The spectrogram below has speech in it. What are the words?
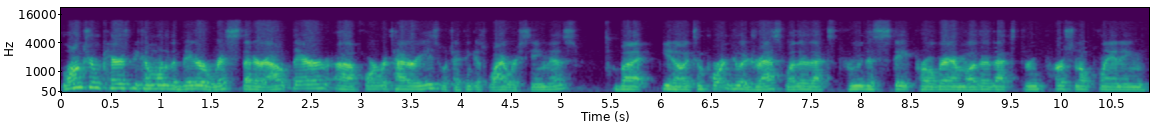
long-term care has become one of the bigger risks that are out there uh, for retirees, which I think is why we're seeing this. But you know, it's important to address whether that's through the state program, whether that's through personal planning,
